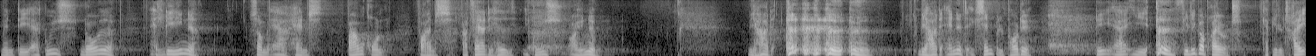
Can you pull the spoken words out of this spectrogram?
men det er Guds nåde alene, som er hans baggrund for hans retfærdighed i Guds øjne. Vi har et, vi har et andet eksempel på det. Det er i Filipperbrevet, kapitel 3.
